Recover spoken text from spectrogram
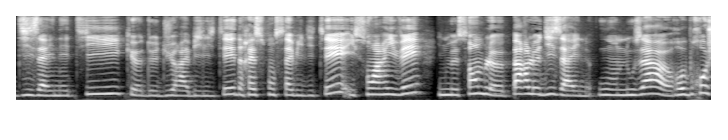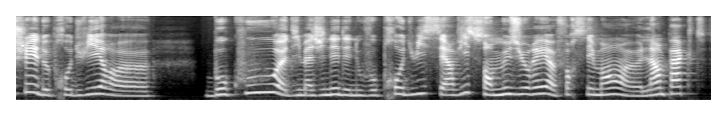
design éthique, de durabilité, de responsabilité. Ils sont arrivés, il me semble, par le design, où on nous a reproché de produire beaucoup, d'imaginer des nouveaux produits, services, sans mesurer forcément l'impact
